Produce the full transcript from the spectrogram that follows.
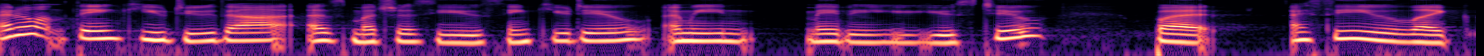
I don't think you do that as much as you think you do. I mean, maybe you used to, but I see you like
